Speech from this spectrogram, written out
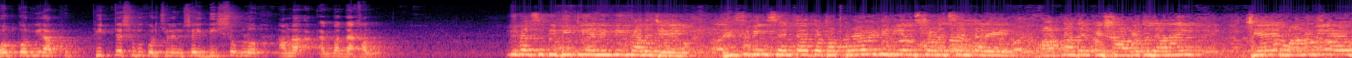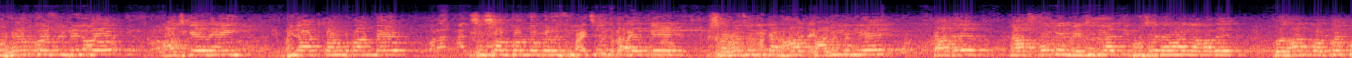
ভোটকর্মীরা ফিরতে শুরু করেছিলেন, সেই দৃশ্যগুলো আমরা একবার দেখাবো। ইউনিভার্সিটি বিটিএন ইভিনিং কলেজে রিসিভিং সেন্টার তথা পোল ডিভিএম স্টোরেজ সেন্টারে আপনাদেরকে স্বাগত জানাই। যে মাননীয় ভোট কর্মীবৃন্দ আজকের এই বিরাট কর্মকাণ্ড সুসম্পন্ন করে ফিরেছেন তাদেরকে সহযোগিতার হাত বাড়িয়ে দিয়ে তাদের কাছ থেকে মেটেরিয়ালটি বুঝে নেওয়াই আমাদের প্রধান কর্তব্য।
